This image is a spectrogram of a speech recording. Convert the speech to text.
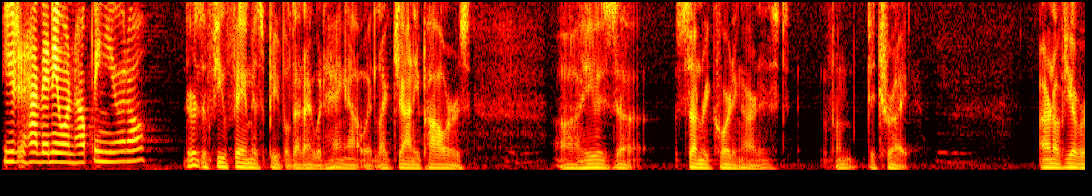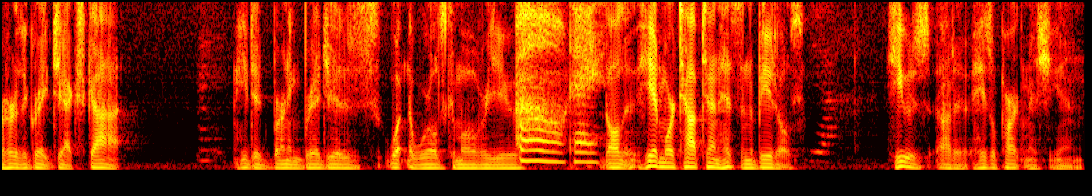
You didn't have anyone helping you at all. there's a few famous people that I would hang out with, like Johnny Powers. Uh, he was a Sun recording artist from Detroit. I don't know if you ever heard of the great Jack Scott. He did Burning Bridges, What in the World's Come Over You. Oh, okay. All the, he had more top 10 hits than the Beatles. He was out of Hazel Park, Michigan.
